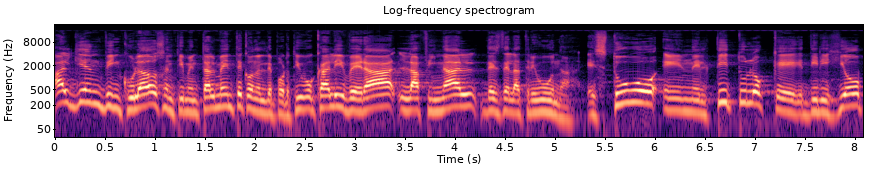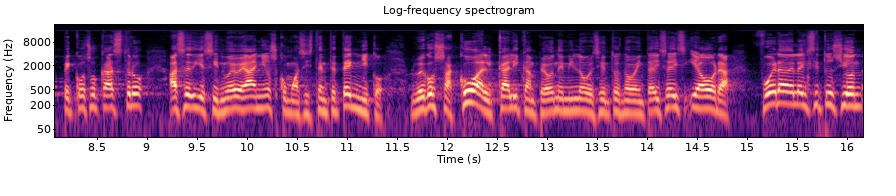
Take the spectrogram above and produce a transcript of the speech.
Alguien vinculado sentimentalmente con el Deportivo Cali verá la final desde la tribuna. Estuvo en el título que dirigió Pecoso Castro hace 19 años como asistente técnico. Luego sacó al Cali campeón en 1996 y ahora, fuera de la institución,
